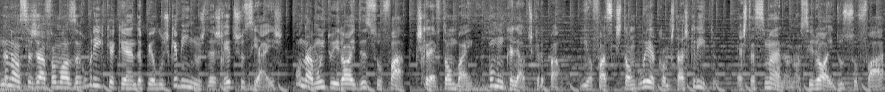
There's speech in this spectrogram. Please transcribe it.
na nossa já famosa rubrica que anda pelos caminhos das redes sociais, onde há muito herói de sofá que escreve tão bem como um calhau de escarpão. E eu faço questão de ler como está escrito. Esta semana, o nosso herói do sofá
